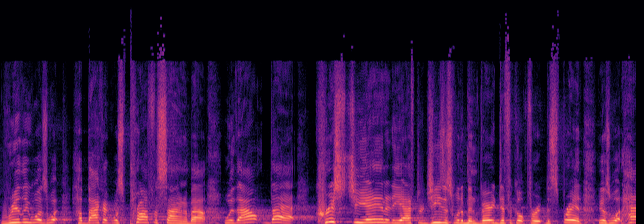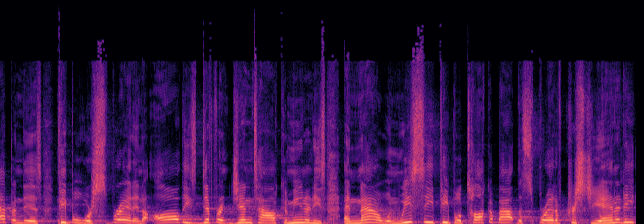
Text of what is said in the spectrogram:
really was what Habakkuk was prophesying about, without that, Christianity after Jesus would have been very difficult for it to spread. Because what happened is people were spread into all these different Gentile communities. And now, when when we see people talk about the spread of Christianity,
